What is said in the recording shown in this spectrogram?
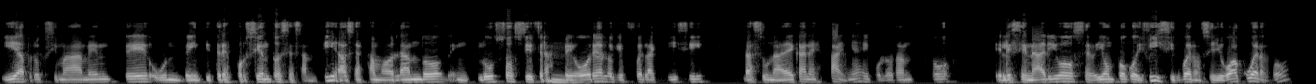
y aproximadamente un 23% de cesantía. O sea, estamos hablando de incluso cifras mm. peores a lo que fue la crisis de hace una década en España y por lo tanto el escenario se veía un poco difícil. Bueno, se llegó a acuerdo,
